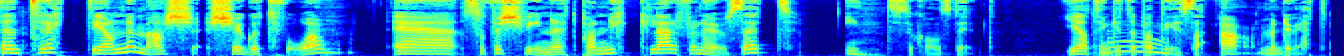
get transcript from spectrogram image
Den 30 mars 22 eh, så försvinner ett par nycklar från huset. Inte så konstigt. Jag tänker typ att det är så, ja men du vet.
